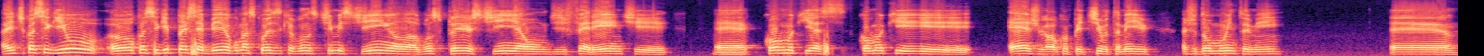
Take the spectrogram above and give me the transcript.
a gente conseguiu, eu consegui perceber algumas coisas que alguns times tinham, alguns players tinham de diferente, é, uhum. é, como que como que é jogar o competitivo também ajudou muito em mim. É,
